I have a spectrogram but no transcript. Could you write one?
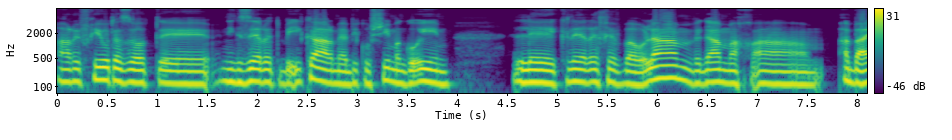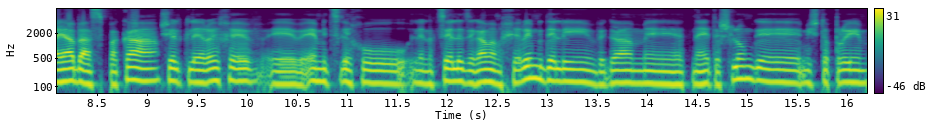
שהרווחיות הזאת uh, נגזרת בעיקר מהביקושים הגואים לכלי רכב בעולם וגם הבעיה באספקה של כלי רכב uh, והם הצליחו לנצל את זה גם המחירים גדלים וגם uh, תנאי תשלום משתפרים.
